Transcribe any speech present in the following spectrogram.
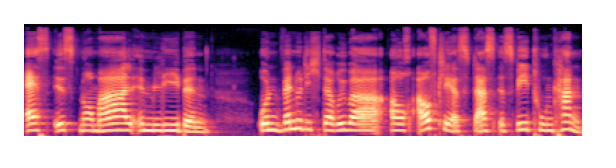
Es ist normal im Leben. Und wenn du dich darüber auch aufklärst, dass es wehtun kann,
